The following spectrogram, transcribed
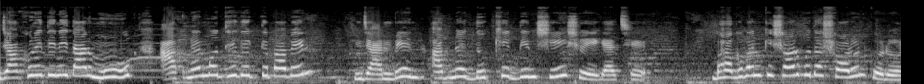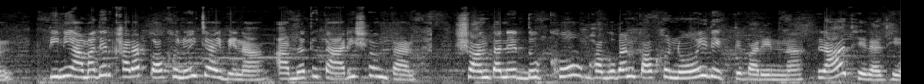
যখনই তিনি তার মুখ আপনার মধ্যে দেখতে পাবেন, জানবেন আপনার দুঃখের দিন শেষ হয়ে গেছে। ভগবানকে সর্বদা স্মরণ করুন। তিনি আমাদের খারাপ কখনোই চাইবে না। আমরা তো তারই সন্তান। সন্তানের দুঃখ ভগবান কখনোই দেখতে পারেন না। রাধে রাধে।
